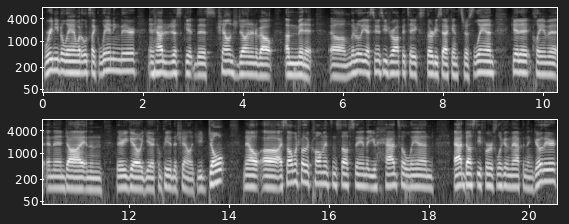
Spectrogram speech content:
where you need to land, what it looks like landing there, and how to just get this challenge done in about a minute. Um, literally, as soon as you drop, it takes 30 seconds. Just land, get it, claim it, and then die, and then there you go. You completed the challenge. You don't now, uh, I saw a bunch of other comments and stuff saying that you had to land at Dusty first, look at the map, and then go there.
